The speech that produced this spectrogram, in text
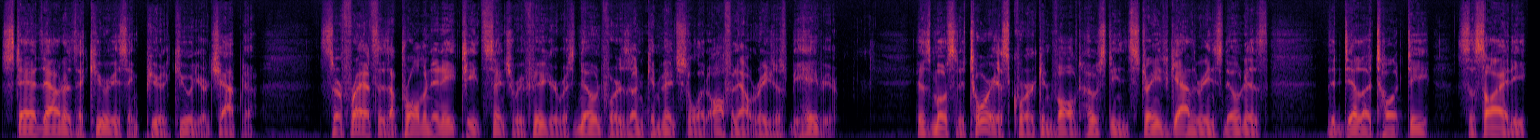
stands out as a curious and peculiar chapter. Sir Francis, a prominent 18th century figure, was known for his unconventional and often outrageous behavior. His most notorious quirk involved hosting strange gatherings known as the Dilettanti Society,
